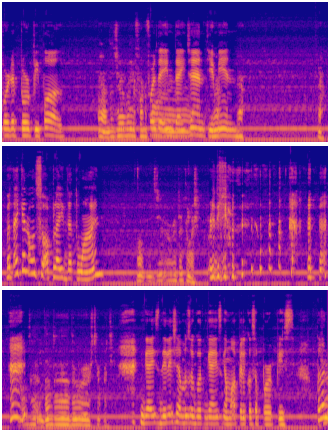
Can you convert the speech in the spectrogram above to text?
For the poor people. yeah, that's really for the For the poor, uh, indigent, you yeah, mean? Yeah, Yeah. But I can also apply that one. no, it's uh, ridiculous. Ridiculous. don't uh, don't uh, do stupid. guys, dili siya masugot guys nga mo appeal ko sa purpose. You, Palang,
